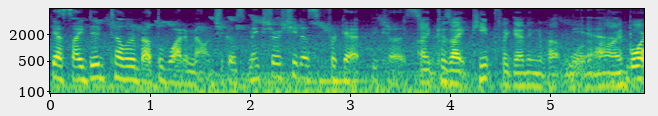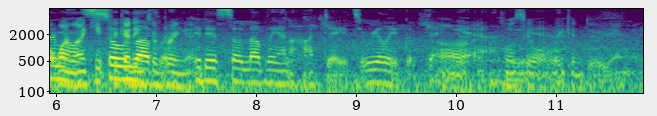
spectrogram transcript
Yes, I did tell her about the watermelon. She goes, make sure she doesn't forget because. Because I, keep forgetting about the watermelon. yeah, I bought one, I keep so forgetting lovely. to bring it. It is so lovely on a hot day. It's a really a good thing. All yeah. right. We'll see what we can do, young lady. Yeah.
